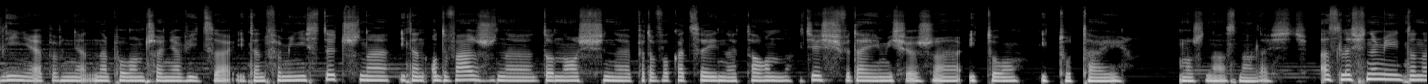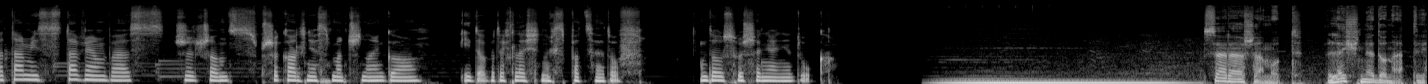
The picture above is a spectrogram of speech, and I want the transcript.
linie, pewne połączenia widzę i ten feministyczny, i ten odważny, donośny, prowokacyjny ton. Gdzieś wydaje mi się, że i tu, i tutaj można znaleźć. A z leśnymi donatami zostawiam Was, życząc przekornie smacznego i dobrych leśnych spacerów. Do usłyszenia niedługo. Sara Szamot. Leśne donaty.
